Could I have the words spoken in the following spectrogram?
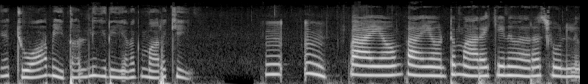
ஏ சுவாமி தள்ளி இரு. எனக்கு மறைக்கி. பயம் பயம்ட்டு மறைக்கணும் வேற சொல்லு.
